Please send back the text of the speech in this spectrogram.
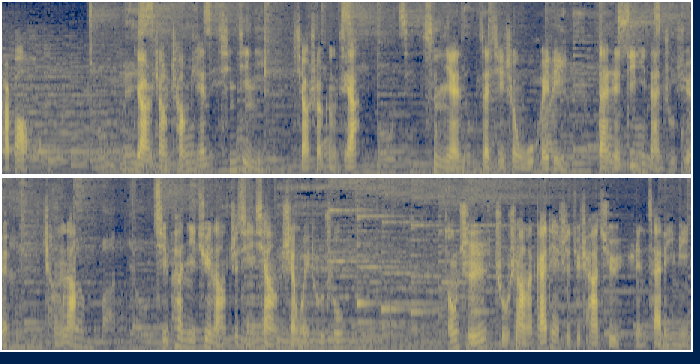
而爆火。第二张唱片《亲近你》销售更佳。次年在《今生无悔》里担任第一男主角程朗，其叛逆俊朗之形象甚为突出，同时主唱了该电视剧插曲《人在黎明》。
